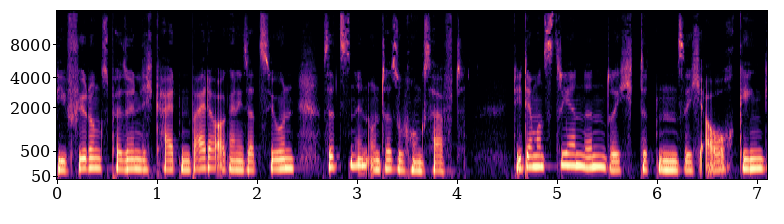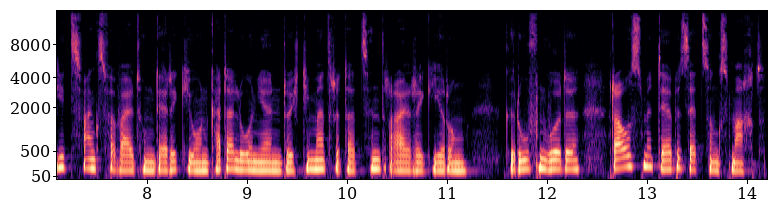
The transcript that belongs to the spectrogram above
Die Führungspersönlichkeiten beider Organisationen sitzen in Untersuchungshaft. Die Demonstrierenden richteten sich auch gegen die Zwangsverwaltung der Region Katalonien durch die Madrider Zentralregierung. Gerufen wurde, raus mit der Besetzungsmacht.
